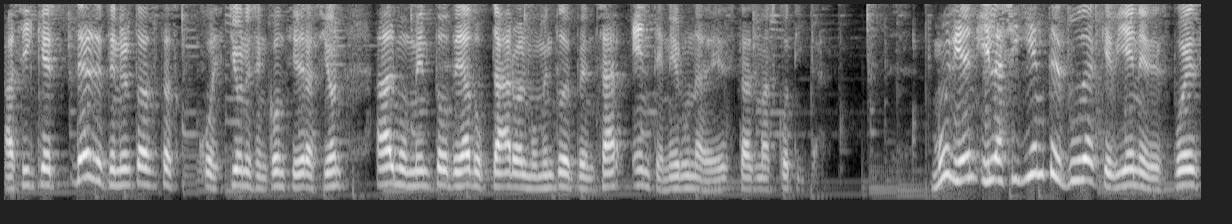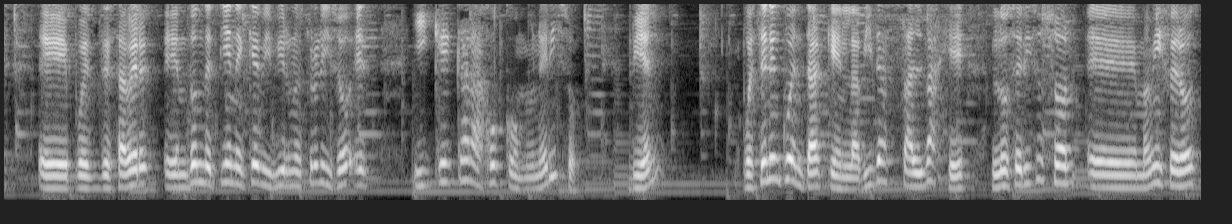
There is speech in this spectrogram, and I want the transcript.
Así que debes de tener todas estas cuestiones en consideración al momento de adoptar o al momento de pensar en tener una de estas mascotitas. Muy bien, y la siguiente duda que viene después eh, pues de saber en dónde tiene que vivir nuestro erizo es ¿Y qué carajo come un erizo? Bien, pues ten en cuenta que en la vida salvaje los erizos son eh, mamíferos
